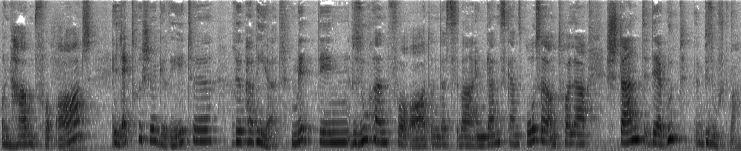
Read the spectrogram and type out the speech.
und haben vor Ort elektrische Geräte repariert mit den Besuchern vor Ort. Und das war ein ganz, ganz großer und toller Stand, der gut besucht war.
